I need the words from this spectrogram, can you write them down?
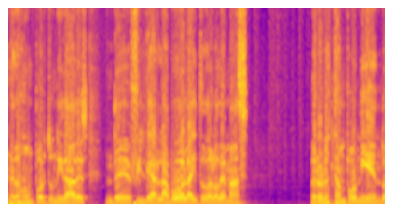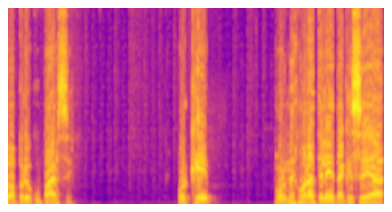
menos oportunidades de fildear la bola y todo lo demás, pero lo están poniendo a preocuparse. Porque por mejor atleta que sea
